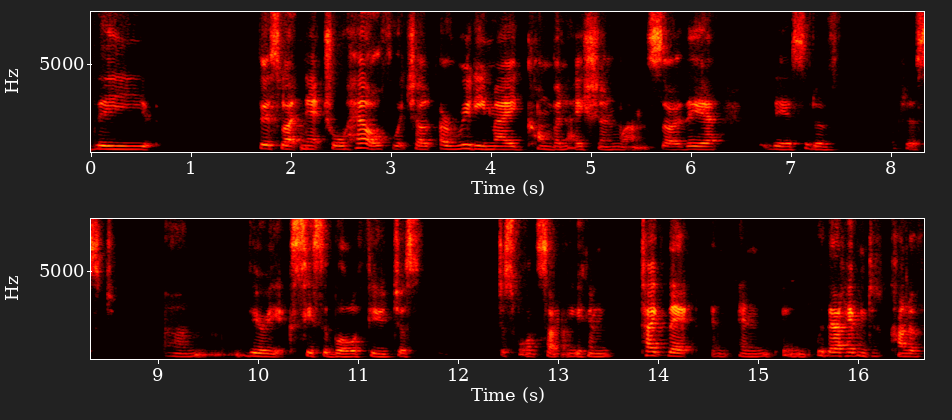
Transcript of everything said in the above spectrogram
the first light natural health, which are, a ready-made combination ones. So they're they're sort of just um, very accessible if you just just want something you can take that and, and, and without having to kind of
